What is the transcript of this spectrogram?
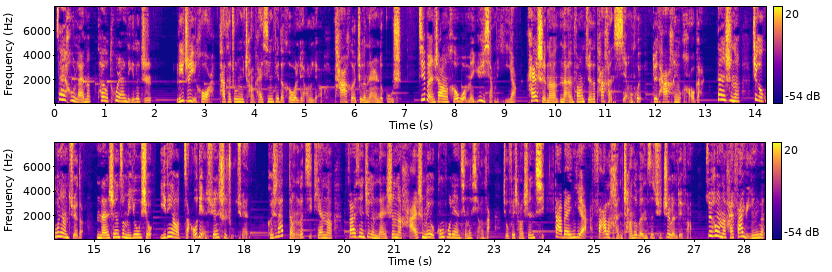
再后来呢，她又突然离了职。离职以后啊，她才终于敞开心扉的和我聊了聊她和这个男人的故事。基本上和我们预想的一样。开始呢，男方觉得她很贤惠，对她很有好感。但是呢，这个姑娘觉得男生这么优秀，一定要早点宣示主权。可是她等了几天呢，发现这个男生呢还是没有公布恋情的想法，就非常生气。大半夜啊，发了很长的文字去质问对方，最后呢还发语音问。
